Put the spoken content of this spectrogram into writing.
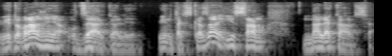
відображення в дзеркалі він так сказав і сам налякався.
